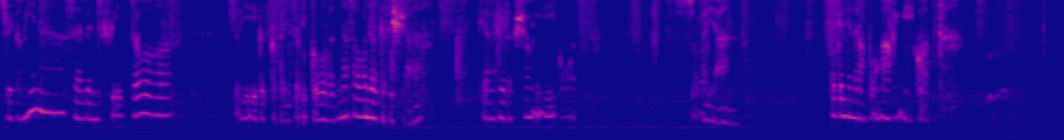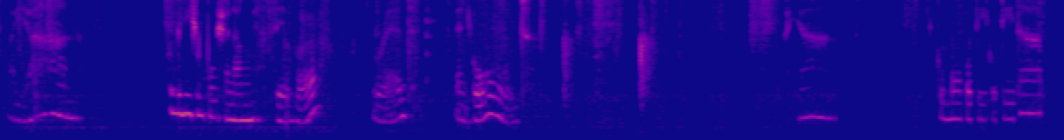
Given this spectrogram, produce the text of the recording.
Tree kanina. Seven feet tall. So, iikot ko kayo sa likod. Nasa. So, ayan. So, ganyan na lang po. Ayan. Combination po siya ng silver, red, and gold. Ayan. Kumukuti-kutitap.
